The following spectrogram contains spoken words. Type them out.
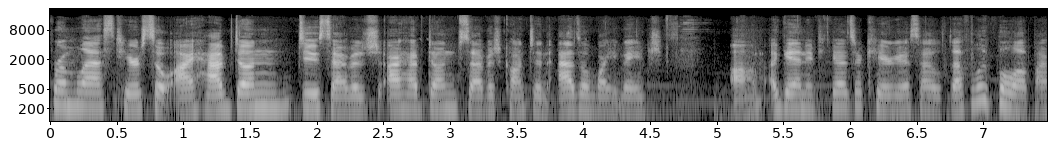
from last year, so I have done do Savage. I have done Savage content as a White Mage. Um, again, if you guys are curious, I will definitely pull up my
